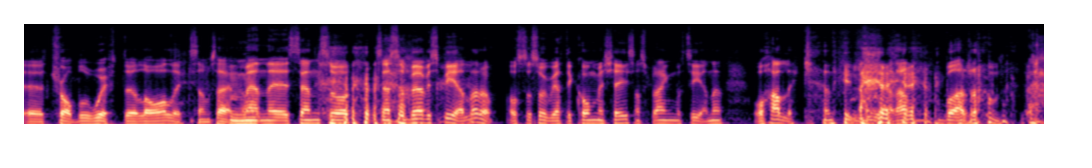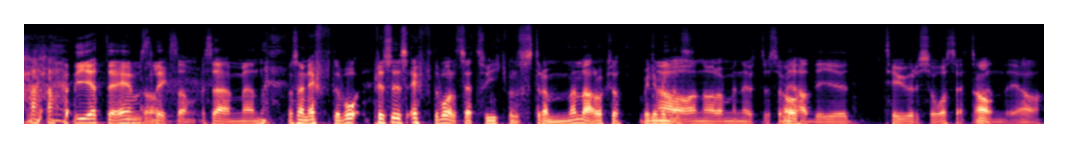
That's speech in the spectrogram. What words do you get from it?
eh, Trouble with the law liksom så. Mm. Men eh, sen så, sen så började vi spela då Och så såg vi att det kom en tjej som sprang mot scenen Och halkade i leran, bara ramlade Det är jättehemskt Ja. liksom så men Och sen efter, vår- precis efter vårt sätt så gick väl strömmen där också, vill jag minnas. Ja, några minuter så Ja. vi hade ju tur så sett Ja. men ja,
